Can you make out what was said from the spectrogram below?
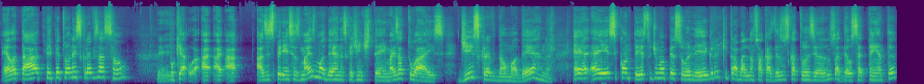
ela está perpetuando a escravização. Sim. Porque a, a, a, as experiências mais modernas que a gente tem, mais atuais de escravidão moderna, É, é esse contexto de uma pessoa negra que trabalha na sua casa desde os 14 anos até os 70,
